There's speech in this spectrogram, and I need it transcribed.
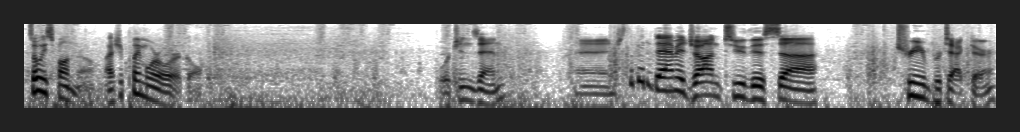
It's always fun, though. I should play more Oracle. Fortune's End. And just a bit of damage onto this uh, Treant Protector.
